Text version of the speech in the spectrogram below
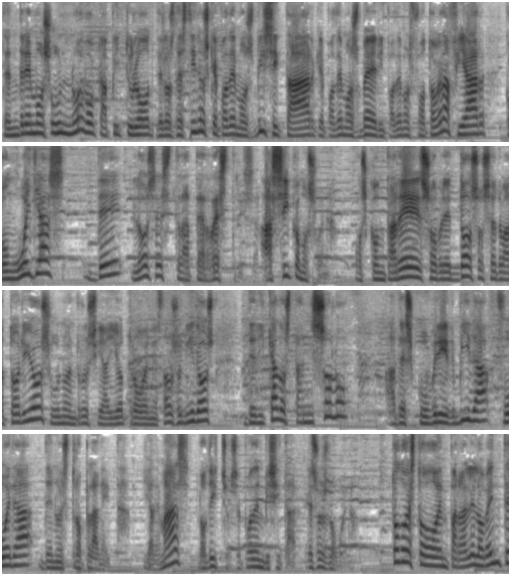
tendremos un nuevo capítulo de los destinos que podemos visitar, que podemos ver y podemos fotografiar con huellas de los extraterrestres, así como suena. Os contaré sobre dos observatorios, uno en Rusia y otro en Estados Unidos, dedicados tan solo a descubrir vida fuera de nuestro planeta. Y además, lo dicho, se pueden visitar, eso es lo bueno. Todo esto en paralelo 20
